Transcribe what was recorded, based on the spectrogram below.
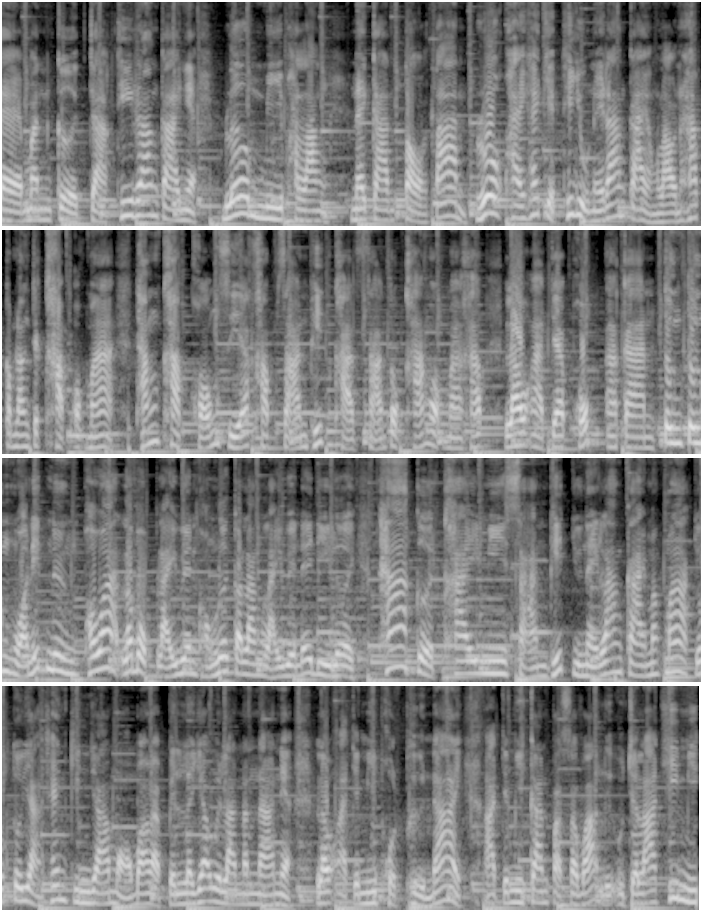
แต่มันเกิดจากที่ร่างกายเนี่ยเริ่มมีพลังในการต่อต้านโรคภัยไข้เจ็บที่อยู่ในร่างกายของเรานะนะครับกำลังจะขับออกมา ทั้งขับของเสียขับสารพิษขาดสารตกค้างออกมาครับเราอาจจะพบอาการตึงๆหัวนิดนึง เพราะว่าระบบไหลเวียนของเลือดกำลังไหลเวียนได้ดีเลย ถ้าเกิดใครมีสารพิษอยู่ในร่างกายมากๆ ยกตัวอย่างเช่นกินยาหมอมาแบบเป็นระยะเวลานานๆเนี่ยเราอาจจะมีผดผื่นได้ อาจจะมีการปัสสาวะหรืออุจจาระที่มี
